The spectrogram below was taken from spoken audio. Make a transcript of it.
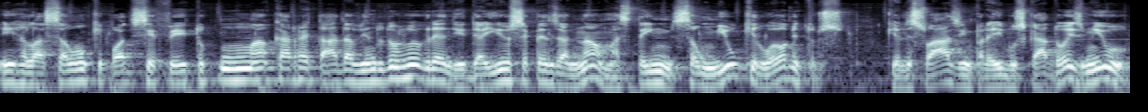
em relação ao que pode ser feito com uma carretada vindo do Rio Grande. E daí você pensa, não, mas tem, são mil quilômetros que eles fazem para ir buscar dois mil.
